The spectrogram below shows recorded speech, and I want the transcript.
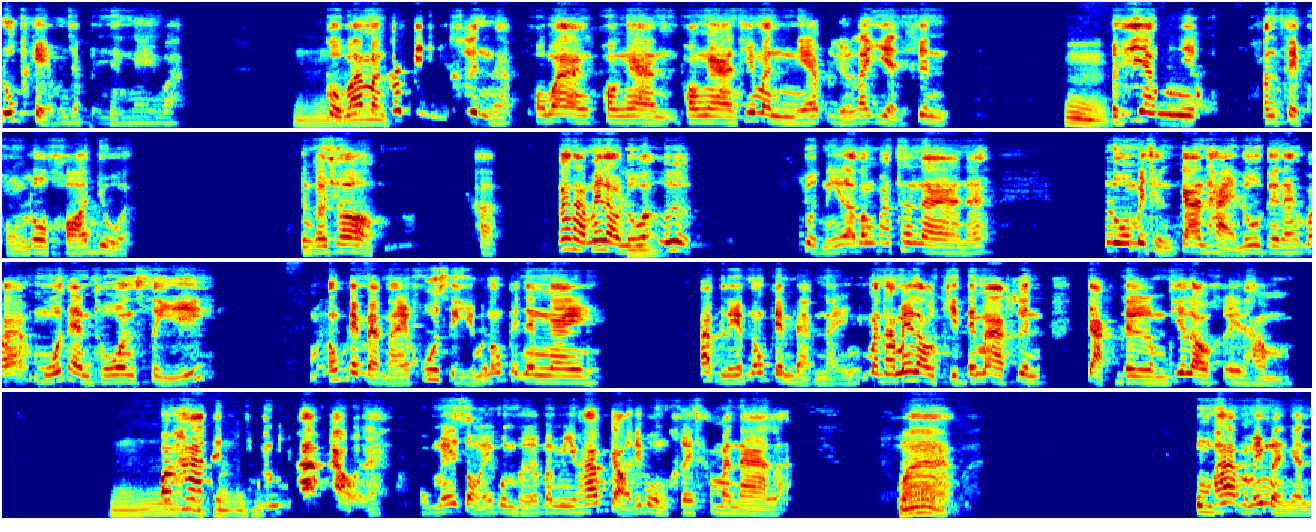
ลูกเพจมันจะเป็นยังไงวะอืม ปรากฏว่ามันก็ดีขึ้นนะครับ เพราะว่าพองานพองานที่มันเนี้ยบหรือละเอียดขึ้น อืมโดยที่ยังมีคอนเซปต์ของ Lowcost อยู่อะมันก็ชอบครับ ก็ทำให้เรารู้ว่า เออ จุดนี้เราต้องพัฒนานะรวมไปถึงการถ่ายรูปด้วยนะว่า mood and tone สี มันต้องเป็นแบบไหนคู่สีมันต้องเป็นยังไงภาพ ref ต้องเป็นแบบไหน มันทำให้เราคิดได้มากขึ้น จากเดิมที่เราเคยทำอืมเพราะภาพเนี่ยจริงๆมันมีภาพเก่านะผมไม่ได้ส่งให้คุณเพิร์ทมันมีภาพเก่าที่ผมเคยทำมานานละ ว่ามุมภาพมันไม่เหมือนกัน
